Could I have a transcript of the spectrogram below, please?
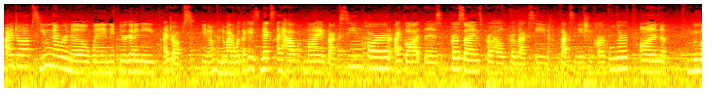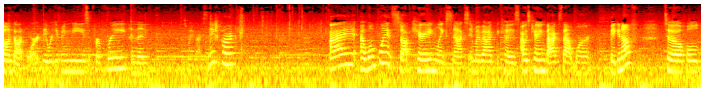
Eye Drops. You never know when you're gonna need eye drops, you know, no matter what the case. Next, I have my vaccine card. I got this Pro Science, Pro Health, Pro Vaccine vaccination card holder on moveon.org. They were giving these for free and then is my vaccination card. I, at one point, stopped carrying like snacks in my bag because I was carrying bags that weren't big enough to hold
